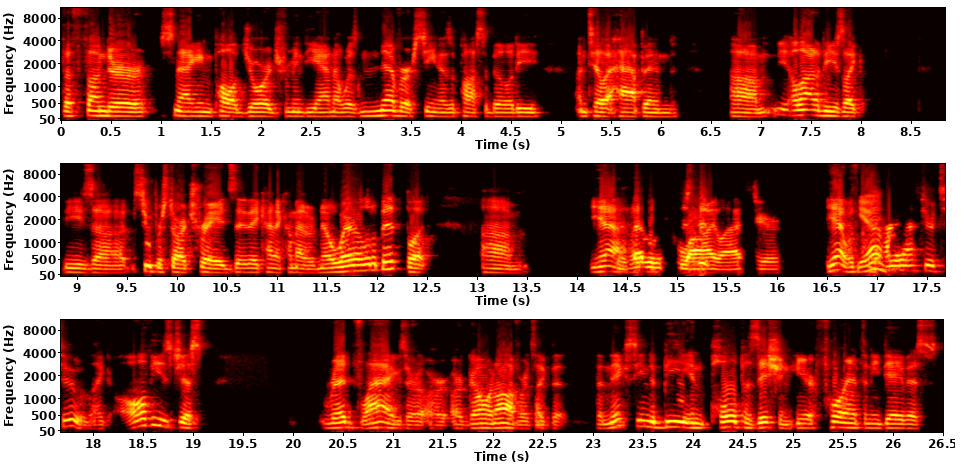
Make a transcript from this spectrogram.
the Thunder snagging Paul George from Indiana was never seen as a possibility until it happened. Um, a lot of these like these uh, superstar trades, they, they kind of come out of nowhere a little bit, but um, yeah, Yeah, that was Kawhi last year. Yeah, with Yeah. Last year too. Like all these just red flags are, are, are going off where it's like the, the Knicks seem to be in pole position here for Anthony Davis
